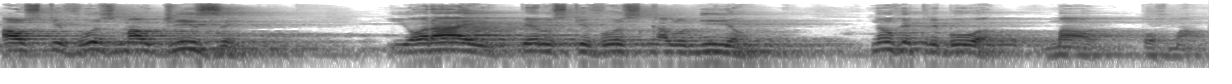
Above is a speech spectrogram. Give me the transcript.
aos que vos maldizem e orai pelos que vos caluniam. Não retribua mal por mal.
